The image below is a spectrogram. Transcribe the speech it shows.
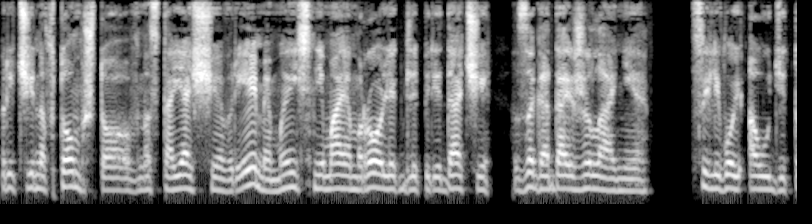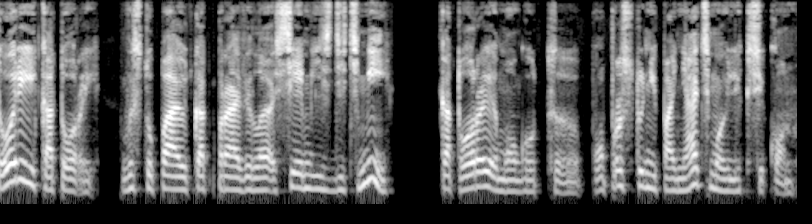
Причина в том, что в настоящее время мы снимаем ролик для передачи «Загадай желание», целевой аудиторией которой выступают, как правило, семьи с детьми, которые могут э, попросту не понять мой лексикон.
